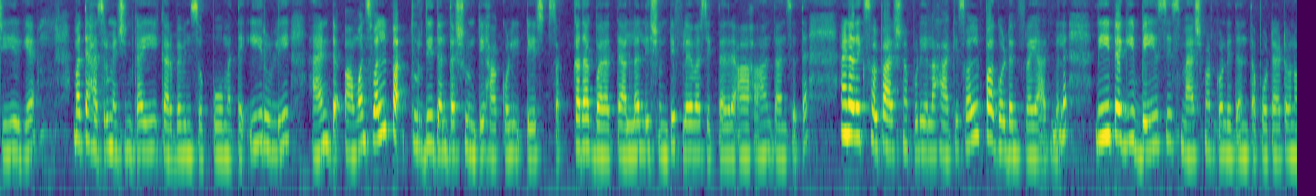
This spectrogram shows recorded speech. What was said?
ಜೀರಿಗೆ, ಮತ್ತು ಹಸಿರು ಮೆಣಸಿನ್ಕಾಯಿ, ಕರ್ಬೇವಿನ ಸೊಪ್ಪು, ಮತ್ತು ಈರುಳ್ಳಿ ಆ್ಯಂಡ್ ಒಂದು ಸ್ವಲ್ಪ ತುರಿದಿದ್ದಂಥ ಶುಂಠಿ ಹಾಕ್ಕೊಳ್ಳಿ ಟೇಸ್ಟ್ ಸಕ್ಕದಾಗಿ ಬರುತ್ತೆ, ಅಲ್ಲಲ್ಲಿ ಶುಂಠಿ ಫ್ಲೇವರ್ ಸಿಗ್ತಾ ಇದ್ರೆ ಆಹಾ ಅಂತ ಅನಿಸುತ್ತೆ. ಆ್ಯಂಡ್ ಅದಕ್ಕೆ ಸ್ವಲ್ಪ ಅರಶಿನ ಪುಡಿ ಎಲ್ಲ ಹಾಕಿ ಸ್ವಲ್ಪ ಗೋಲ್ಡನ್ ಫ್ರೈ ಆದಮೇಲೆ ನೀಟಾಗಿ ಬೇಯಿಸಿ ಸ್ಮ್ಯಾಶ್ ಮಾಡ್ಕೊಂಡಿದ್ದಂಥ ಪೊಟ್ಯಾಟೋನ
